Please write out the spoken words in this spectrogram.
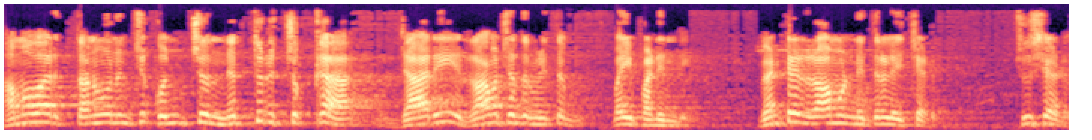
అమ్మవారి తనువు నుంచి కొంచెం నెత్తురు చుక్క జారి రామచంద్రుని పై పడింది. వెంటనే రాముడు నిద్రలేచాడు చూశాడు.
